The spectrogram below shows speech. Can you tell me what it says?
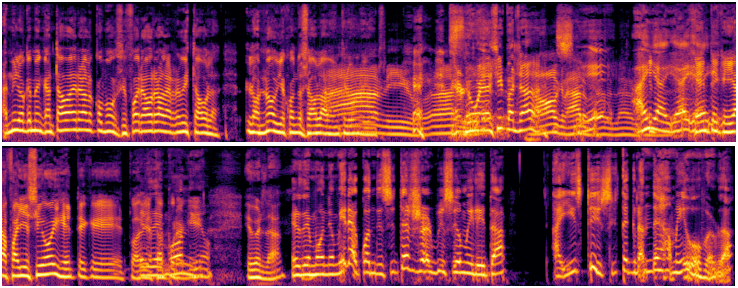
A mí lo que me encantaba era como si fuera ahora la revista Hola, los novios cuando se hablaban entre uno y Ah, otro. amigo. ah, Pero no voy a decir más nada. No, claro, ¿Sí? claro, claro. Ay, ay, ay. gente ay. que ya falleció y gente que todavía El está por aquí. demonio. Es verdad. El demonio. Mira, cuando hiciste el servicio militar, ahí te hiciste grandes amigos, ¿verdad?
